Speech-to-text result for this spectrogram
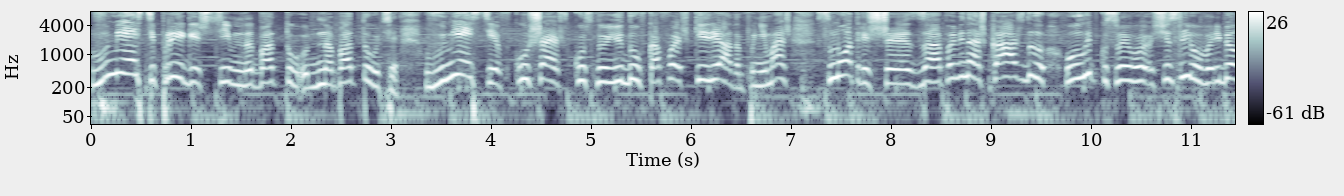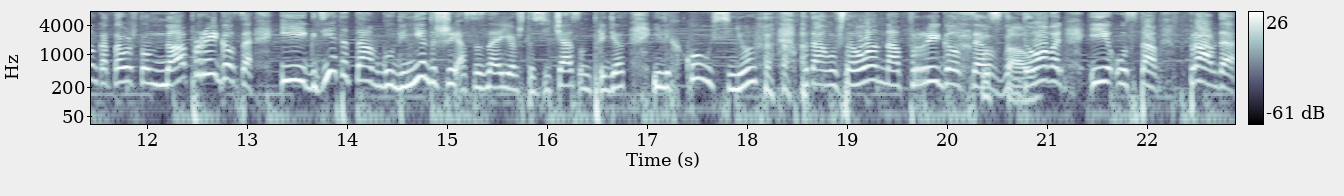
Вместе прыгаешь с ним на, бату, на батуте. Вместе вкушаешь вкусную еду в кафешке рядом, понимаешь? Смотришь, э, запоминаешь каждую улыбку своего счастливого ребенка от того, что он напрыгался. И где-то там в глубине души осознаешь, что сейчас он придет и легко уснет, потому что он напрыгался Устал. вдоволь и устал. Правда,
